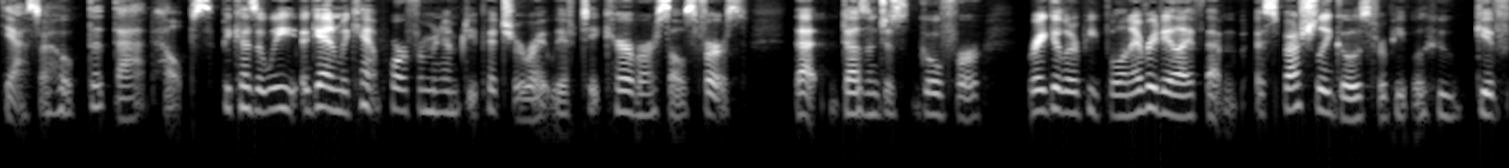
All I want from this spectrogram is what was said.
yeah, so I hope that that helps because we, again, we can't pour from an empty pitcher, right? We have to take care of ourselves first. That doesn't just go for regular people in everyday life. That especially goes for people who give,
